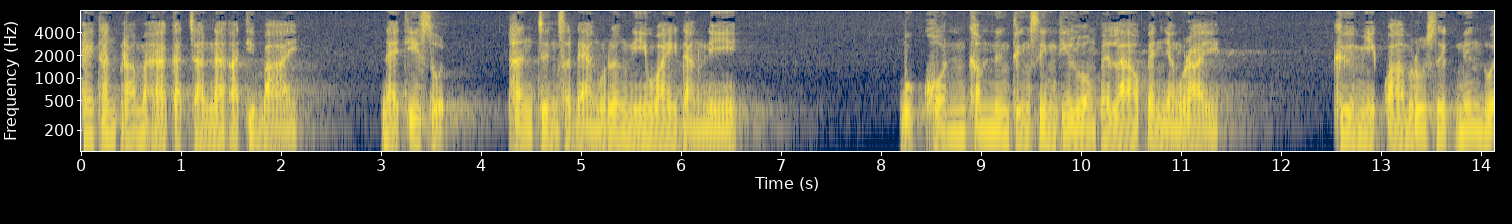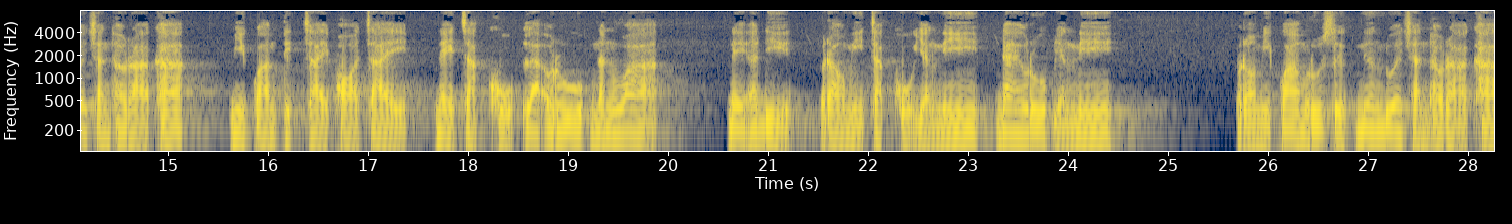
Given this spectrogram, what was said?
ให้ท่านพระมหากัจจานะอธิบาย ในที่สุดท่านจึงแสดงเรื่องนี้ไว้ดังนี้ บุคคลคำนึงถึงสิ่งที่ล่วงไปแล้วเป็นอย่างไร คือมีความรู้สึกเนื่องด้วยฉันทราคะ มีความติดใจพอใจในจักขุและรูปนั้นว่า ในอดีตเรามีจักขุอย่างนี้ได้รูปอย่างนี้ เพราะมีความรู้สึกเนื่องด้วยฉันทราคะ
